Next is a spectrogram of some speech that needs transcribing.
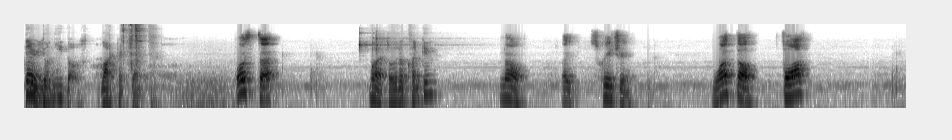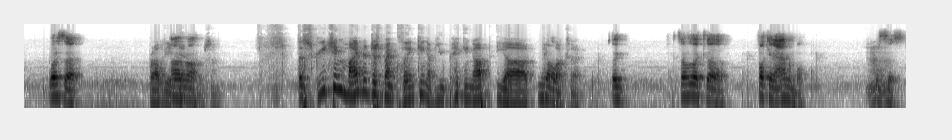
There, you'll need those lockpick sets. What's that? What? The little clinking? No. Like, screeching. What the fuck? What is that? Probably a I dead don't know. person. The screeching might have just been clinking of you picking up the uh pick No. lock set. Like, sounds like a fucking animal. What's Mhm. this?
